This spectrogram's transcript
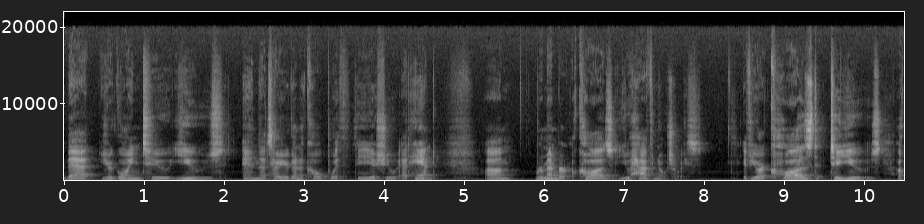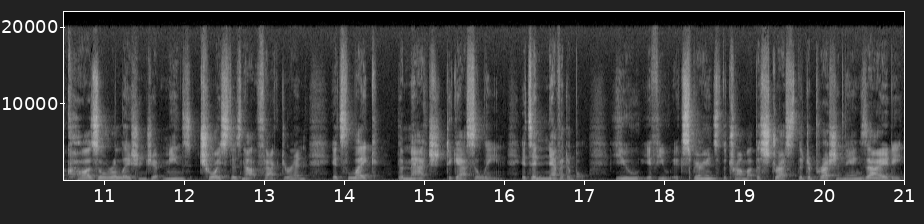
that you're going to use, and that's how you're going to cope with the issue at hand. Um, remember, a cause, you have no choice. If you are caused to use, a causal relationship means choice does not factor in. It's like the match to gasoline. It's inevitable. You, if you experience the trauma, the stress, the depression, the anxiety,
